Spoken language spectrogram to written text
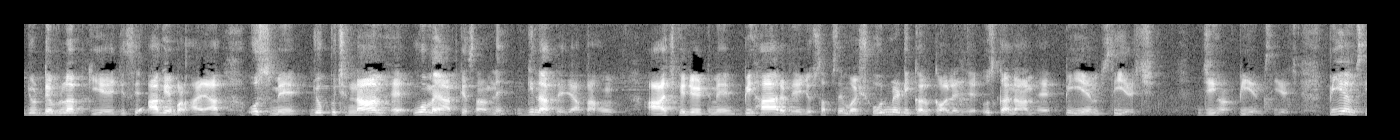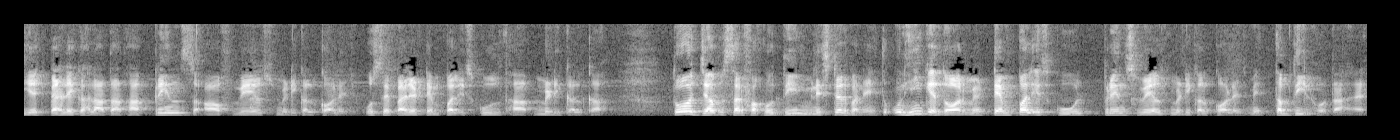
जो डेवलप किए, जिसे आगे बढ़ाया, उसमें जो कुछ नाम है, वो मैं आपके सामने गिनाते जाता हूँ। आज के डेट में बिहार में जो सबसे मशहूर मेडिकल कॉलेज है, उसका नाम है पी एम सी एच जी हाँ पीएमसीएच पीएमसीएच पहले कहलाता था Prince of Wales Medical College उससे पहले टेंपल स्कूल था मेडिकल का. तो जब सर फ़खरुद्दीन मिनिस्टर बने तो उन्हीं के दौर में temple school Prince Wales Medical College में तब्दील होता है.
